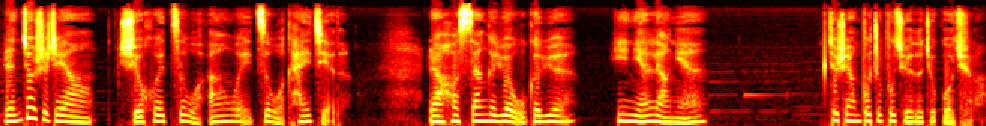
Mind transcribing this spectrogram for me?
人就是这样。学会自我安慰、自我开解的，然后三个月、五个月一年两年，就这样不知不觉的就过去了。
